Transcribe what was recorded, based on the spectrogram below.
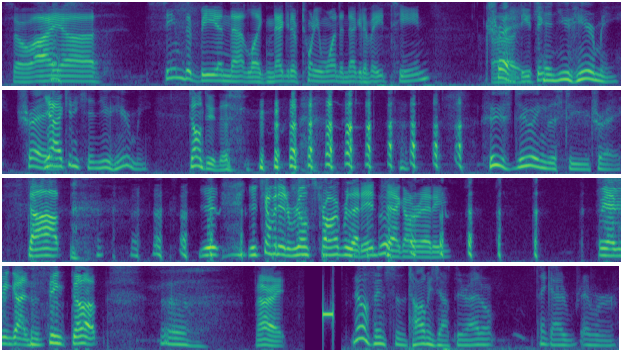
So I Nice. uh seem to be in that like negative twenty one to negative eighteen. Trey, Uh, do you think? can you hear me? Trey, Yeah, I can- Can you hear me? Don't do this. Who's doing this to you, Trey? Stop. you're you're coming in real strong for that tag already. We haven't even gotten synced up. All right. No offense to the Tommies out there. I don't think I ever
